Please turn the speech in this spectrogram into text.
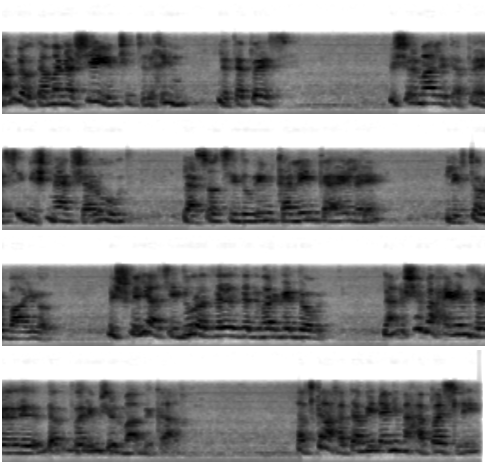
גם לאותם אנשים שצריכים לטפס. בשביל מה לטפס אם ישנה אפשרות לעשות סידורים קלים כאלה לפתור בעיות? בשבילי הסידור הזה זה דבר גדול. לאנשים אחרים זה דברים של מה בכך. אז ככה, תמיד אני מחפש לי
